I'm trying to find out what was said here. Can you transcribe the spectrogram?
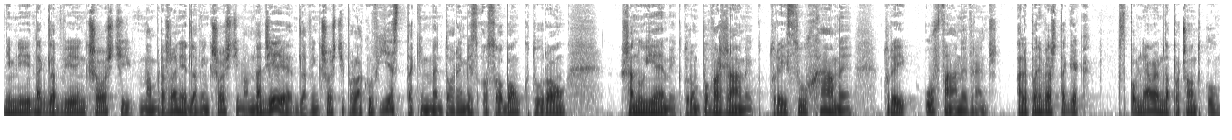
Niemniej jednak dla większości, mam wrażenie, dla większości, mam nadzieję, dla większości Polaków jest takim mentorem, jest osobą, którą szanujemy, którą poważamy, której słuchamy, której ufamy wręcz. Ale ponieważ, tak jak wspomniałem na początku,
